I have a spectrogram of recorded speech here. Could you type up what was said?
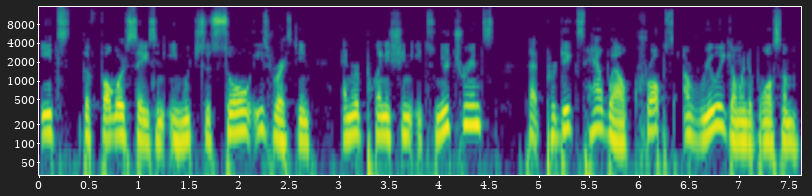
it's the fallow season in which the soil is resting and replenishing its nutrients that predicts how well crops are really going to blossom.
